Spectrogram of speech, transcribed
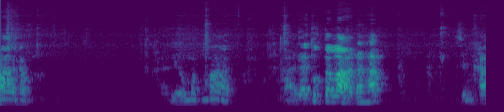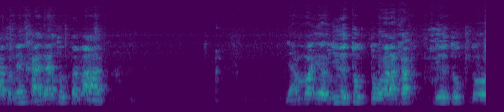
มากครับ ขายเร็วมากๆ ขายได้ทุกตลาดนะครับ สินค้าตัวนี้ขายได้ทุกตลาดย้ำว่าเอวยืดทุกตัวนะครับ ยืดทุกตัว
